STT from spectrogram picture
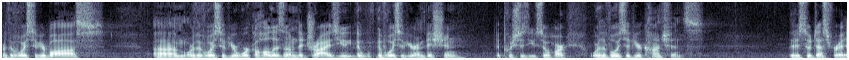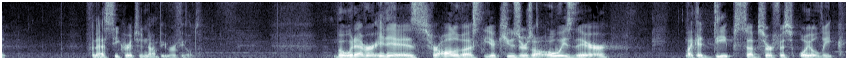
or the voice of your boss, um, or the voice of your workaholism that drives you, the, the voice of your ambition that pushes you so hard, or the voice of your conscience that is so desperate for that secret to not be revealed. But whatever it is, for all of us, the accusers are always there like a deep subsurface oil leak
